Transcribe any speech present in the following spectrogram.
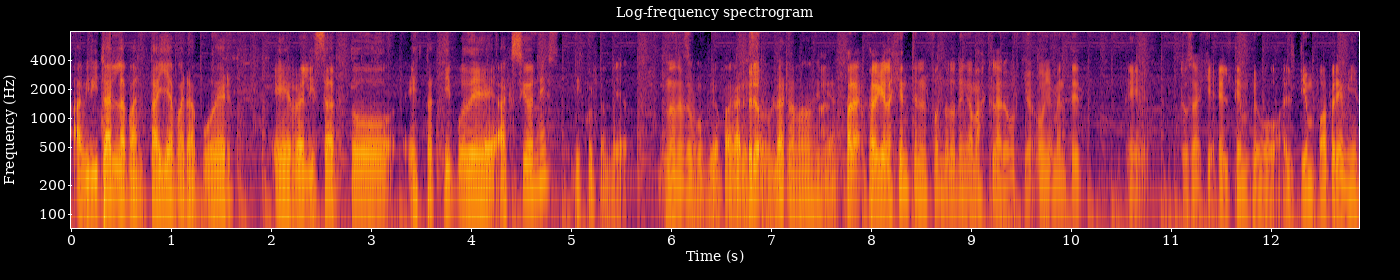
habilitar la pantalla para poder eh, realizar todo este tipo de acciones. Disculpenme, no te preocupes. apagar el celular, para, para, que la gente en el fondo lo tenga más claro, porque obviamente eh, tú sabes que el tiempo, el tiempo apremia.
